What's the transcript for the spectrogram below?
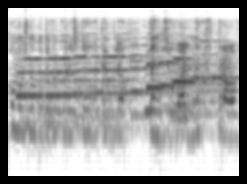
Музику можна буде використовувати для танцювальних вправ.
